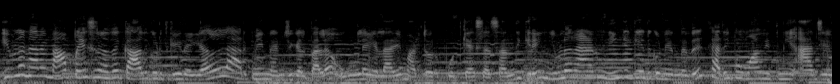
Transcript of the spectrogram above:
இவ்வளோ நேரம் நான் பேசுனதை காது கொடுத்துக்கிற எல்லாருக்குமே நன்றிகள் பல. உங்களை எல்லாரையும் அடுத்த ஒரு போட்காஸ்ட்டில் சந்திக்கிறேன். இவ்வளோ நேரம் நீங்கள் கேட்டுக்கொண்டிருந்தது கதை பூமா வித் மீ ஆஜே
